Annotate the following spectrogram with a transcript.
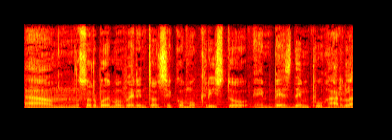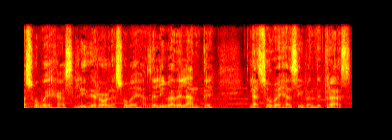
nosotros podemos ver entonces cómo Cristo, en vez de empujar las ovejas, lideró las ovejas. Él iba adelante las ovejas iban detrás.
